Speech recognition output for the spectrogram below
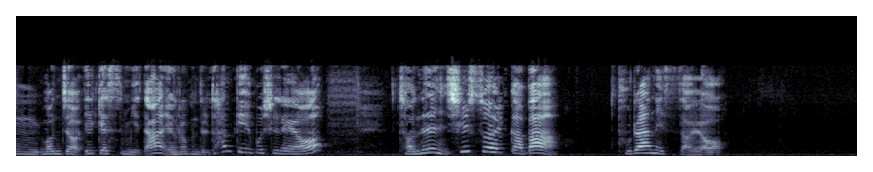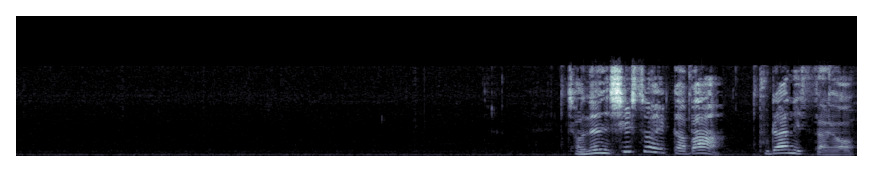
음, 먼저 읽겠습니다. 여러분들도 함께 해보실래요? 저는 실수할까봐 불안했어요. 저는 실수할까봐 불안했어요.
